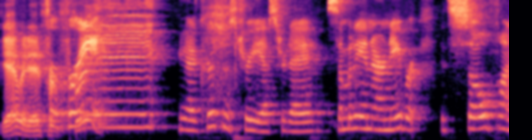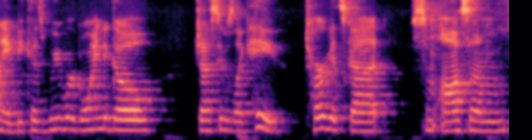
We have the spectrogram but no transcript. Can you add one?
Yeah, we did For free. We got a Christmas tree yesterday. Somebody in our neighbor. It's so funny because we were going to go. Jesse was like, "Hey, Target's got some awesome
